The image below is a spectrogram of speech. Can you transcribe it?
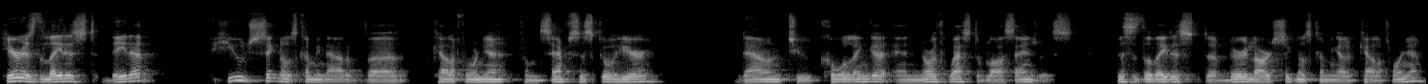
Here is the latest data. Huge signals coming out of uh, California from San Francisco here down to Coalinga and northwest of Los Angeles. This is the latest uh, very large signals coming out of California.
